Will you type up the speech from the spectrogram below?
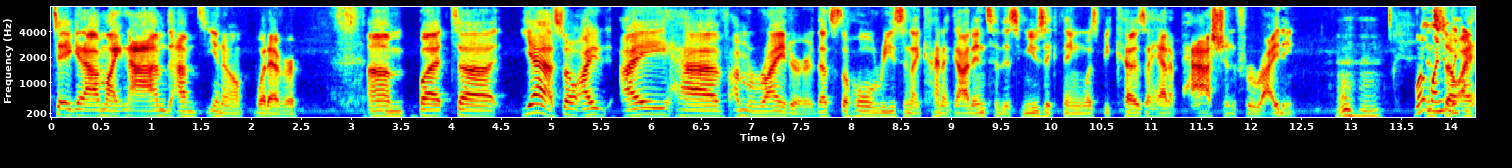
take it out. I'm like, nah, I'm I'm you know whatever. Um, but uh, yeah, so I I have I'm a writer. That's the whole reason I kind of got into this music thing was because I had a passion for writing. Mhm. When, when, so when, I you,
